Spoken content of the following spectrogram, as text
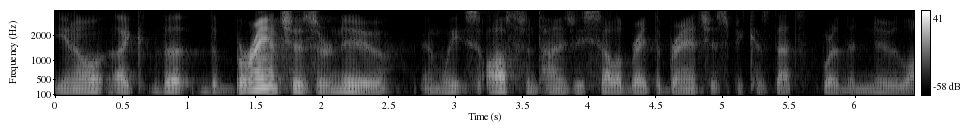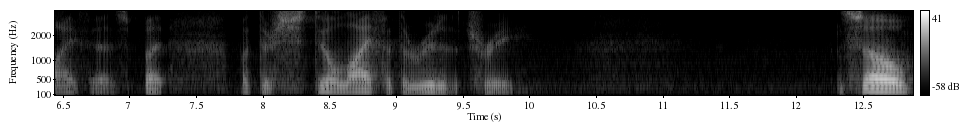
You know, like the the branches are new, and we oftentimes we celebrate the branches because that's where the new life is. But but there's still life at the root of the tree. So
